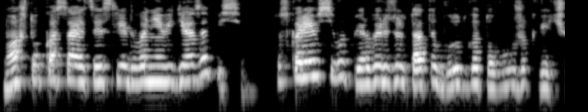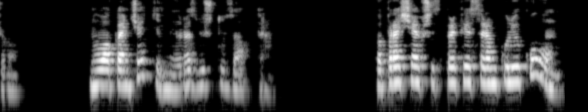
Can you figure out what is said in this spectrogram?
Ну а что касается исследования видеозаписи, то, скорее всего, первые результаты будут готовы уже к вечеру но окончательный разве что завтра. Попрощавшись с профессором Куликовым,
